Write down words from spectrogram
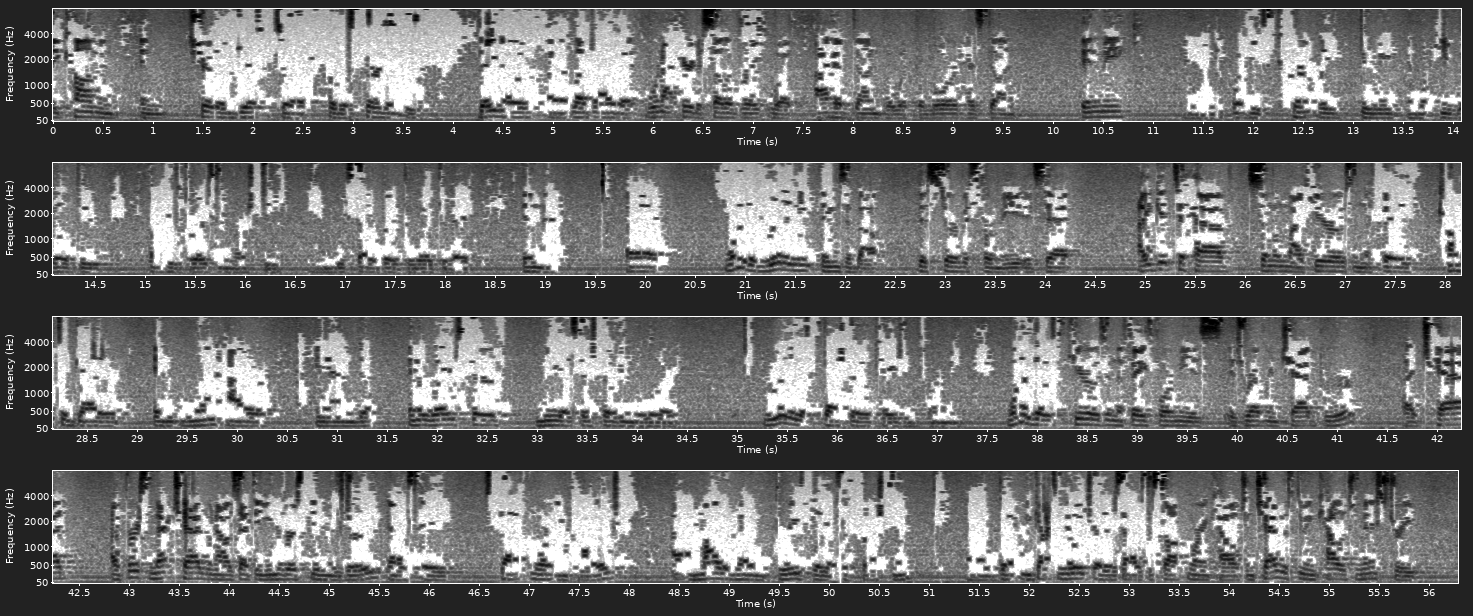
they come and, and share their gift to, uh, for this service they know, uh, like I, that we're not here to celebrate what I have done, but what the Lord has done in me, what He's currently doing, and what He will do of His grace and mercy. We celebrate the Lord today in. Uh, one of the really neat things about this service for me is that I get to have some of my heroes in the faith come together faith for me is, is Reverend Chad Brewer. Uh, Chad, I first met Chad when I was at the University of Missouri as a sophomore in college. I might have met him briefly as a freshman, uh, but we got to know each other as I was a sophomore in college. And Chad was doing college ministry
